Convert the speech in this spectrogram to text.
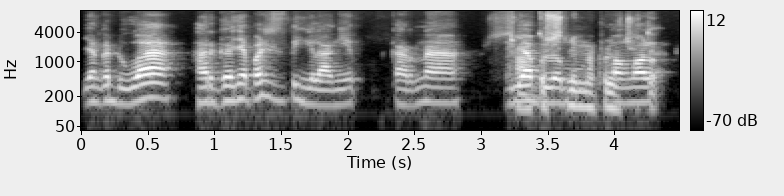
Yang kedua, harganya pasti setinggi langit karena dia belum 150 nongol. juta.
